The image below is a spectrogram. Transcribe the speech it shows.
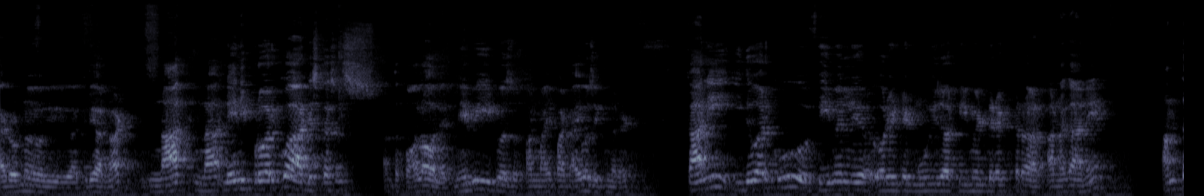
I don't know agree or not నాకు నా నేను ఇప్పటి వరకు ఆ డిస్కషన్స్ అంత ఫాలో అవ్వలేదు. Maybe it was on my part I was ignorant కానీ ఇది వరకు female oriented movies or female director అనగానే అంత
